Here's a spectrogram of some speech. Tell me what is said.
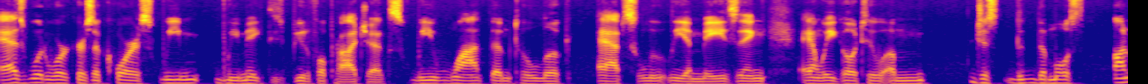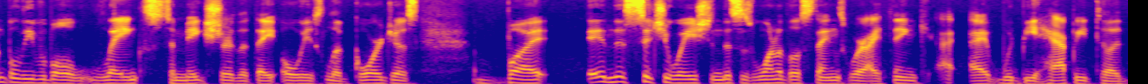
as woodworkers, of course, we we make these beautiful projects. We want them to look absolutely amazing, and we go to um, just the, the most unbelievable lengths to make sure that they always look gorgeous. But in this situation, this is one of those things where I think I, I would be happy to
